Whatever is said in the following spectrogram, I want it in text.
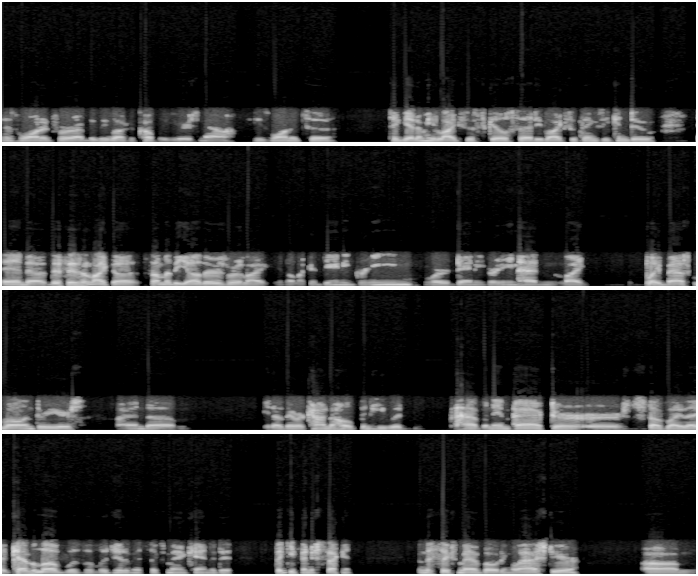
has wanted for I believe like a couple of years now. He's wanted to to get him. He likes his skill set. He likes the things he can do. And uh, this isn't like a some of the others where like you know like a Danny Green where Danny Green hadn't like played basketball in three years, and um, you know they were kind of hoping he would have an impact or, or stuff like that. Kevin Love was a legitimate six man candidate. I think he finished second in the six man voting last year. Um,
